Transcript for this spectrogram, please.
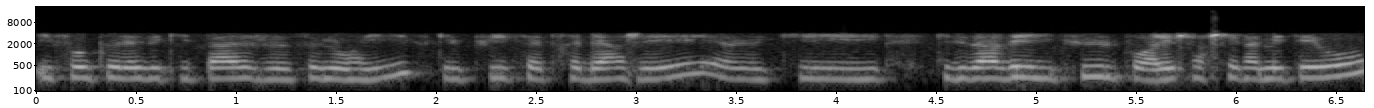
Il faut que les équipages se nourrissent, qu'ils puissent être hébergés, euh, qu'ils aient un véhicule pour aller chercher la météo.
